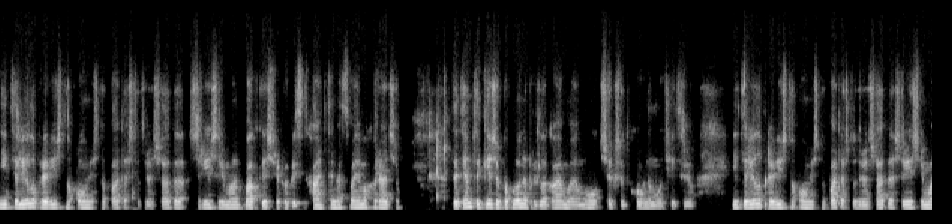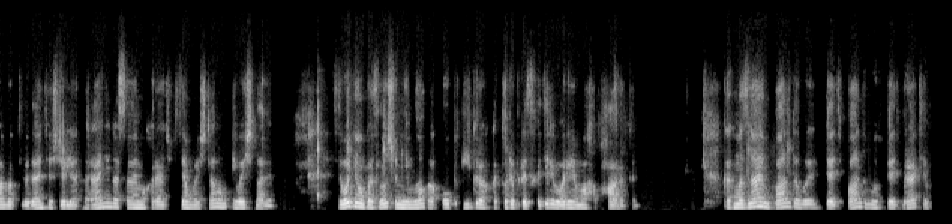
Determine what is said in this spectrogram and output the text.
Нитялила Правишна Ом Вишнапата Штадрашата Шри Шримад Бхакти Шри Руписидханти Госвами Махараджа. Затем такие же поклоны предлагаю моему Шикшу духовному учителю. Нитялила Правишна Ом Вишнапата Штадрашата Шри Шримад Бхактивиданти Шри Нарани Госвами Махарадж всем вайшнавам и вайшнаве. Сегодня мы послушаем немного об играх, которые происходили во время Махабхараты. Как мы знаем, пандавы, пять пандавов, пять братьев,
